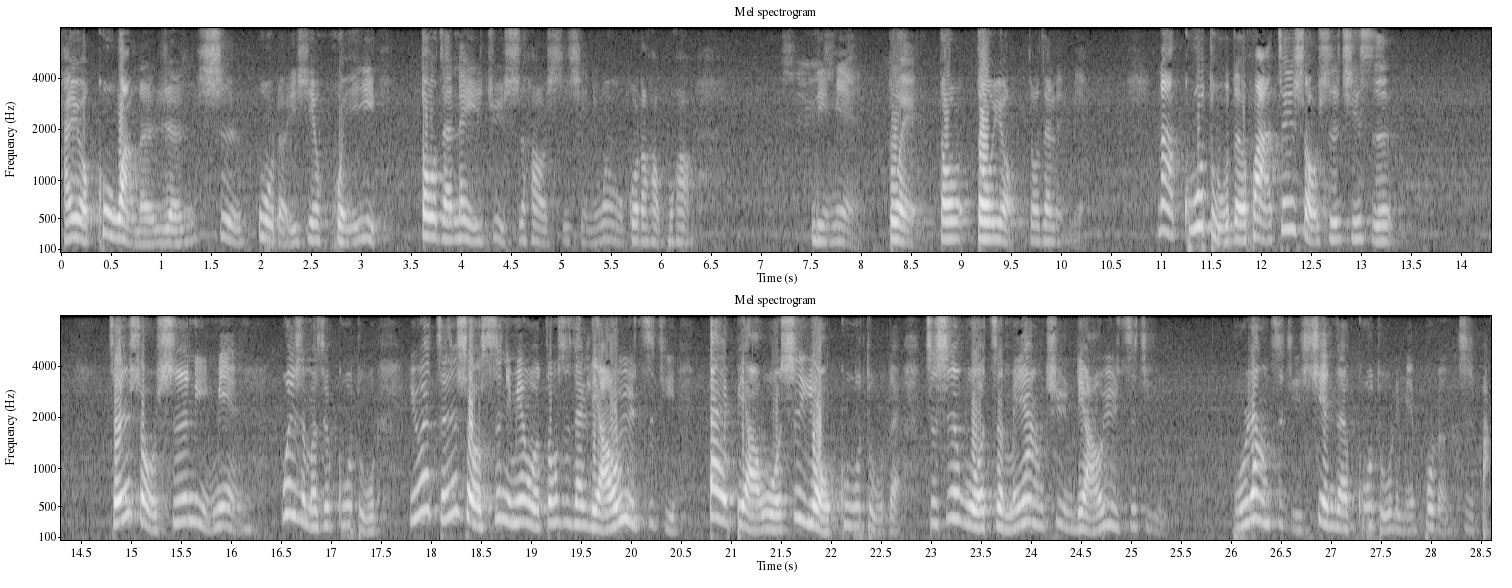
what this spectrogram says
还有过往的人事物的一些回忆，都在那一句诗号诗情。你问我过得好不好？里面对，都都有都在里面。那孤独的话，这首诗其实整首诗里面。为什么是孤独？因为整首诗里面我都是在疗愈自己，代表我是有孤独的，只是我怎么样去疗愈自己，不让自己陷在孤独里面不能自拔。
